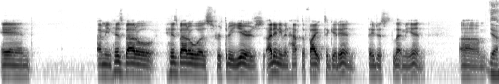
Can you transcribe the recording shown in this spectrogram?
And I mean, his battle his battle was for three years. I didn't even have to fight to get in. They just let me in. Um, yeah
